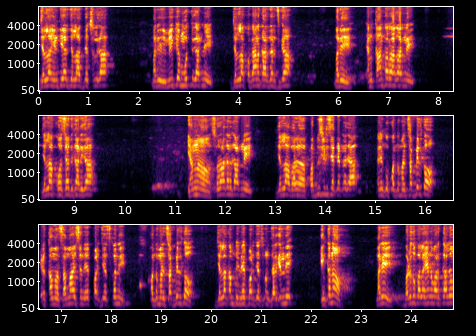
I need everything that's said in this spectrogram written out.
జిల్లా ఎన్టీఆర్ జిల్లా అధ్యక్షులుగా మరి వికే మూర్తి గారిని జిల్లా ప్రధాన కార్యదర్శిగా మరి ఎన్ కాంతారావు గారిని జిల్లా కోశాధికారిగా ఎన్ సుధాకర్ గారిని జిల్లా వ- పబ్లిసిటీ సెక్రటరీగా మరి ఇంకో కొంతమంది సభ్యులతో ఇక్కడ కమ సమావేశం ఏర్పాటు చేసుకొని కొంతమంది సభ్యులతో జిల్లా కమిటీని ఏర్పాటు చేసుకోవడం జరిగింది. ఇంకనో మరి బడుగు బలహీన వర్గాలు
